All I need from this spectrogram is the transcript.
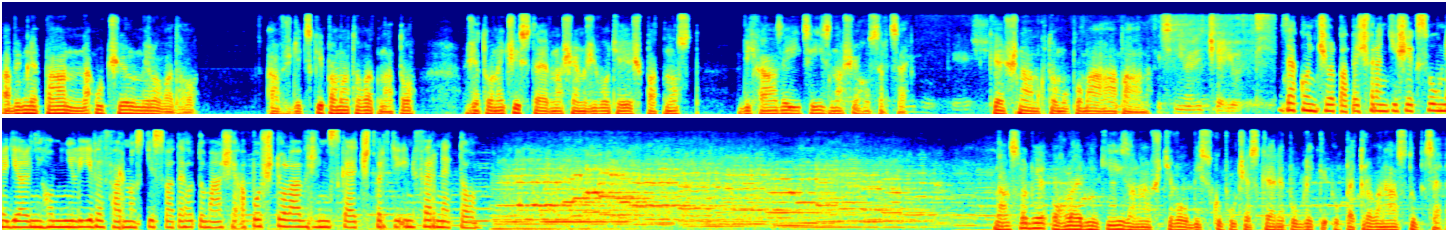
aby mne pán naučil milovat ho. A vždycky pamatovat na to, že to nečisté v našem životě je špatnost, vycházející z našeho srdce. Kež nám k tomu pomáhá pán. Zakončil papež František svou nedělní homílí ve farnosti svatého Tomáše Apoštola v římské čtvrti Inferneto. Následuje ohlédnutí za návštěvou biskupu České republiky u Petrova nástupce.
